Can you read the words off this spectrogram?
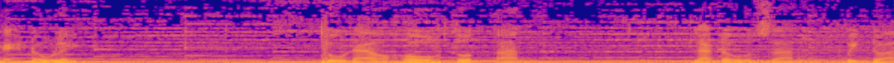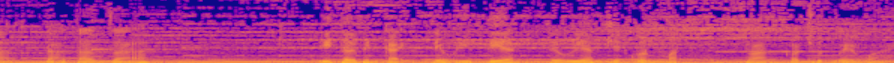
kẻ đầu lĩnh. Thủ đào hồ tôn tán, Lang đầu gian binh đoàn đã tan rã. Đi tới bên cạnh tiểu y tiên, tiểu viêm trên khuôn mặt thoáng có chút uể oải,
